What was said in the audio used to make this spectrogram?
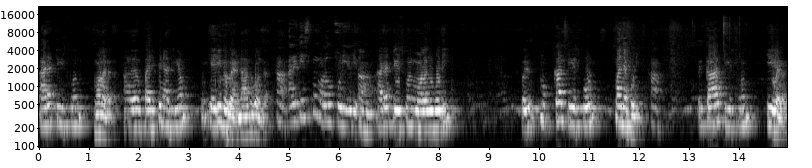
അര ടീസ്പൂൺ മുളക്. അത് പരിപ്പിനധികം എരിവ് വേണ്ട അതുകൊണ്ട്. അര ടീസ്പൂൺ മുളക് പൊടി ആ അര ടീസ്പൂൺ മുളക് പൊടി ഒരു മുക്കാൽ ടീസ്പൂൺ മഞ്ഞൾപ്പൊടി ഒരു കാൽ ടീസ്പൂൺ ജീരകം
